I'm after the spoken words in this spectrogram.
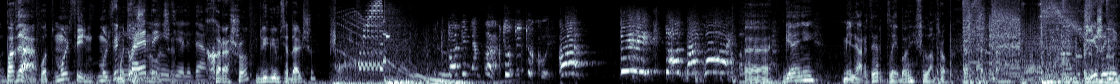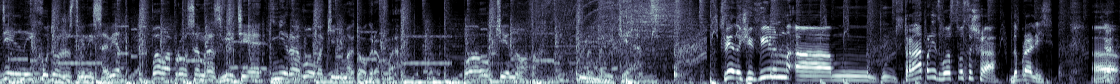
ну, Пока, да, вот. мультфильм, мультфильм точно этой лучше. неделе, да. Хорошо, двигаемся дальше. Гений, миллиардер, плейбой, филантроп. Еженедельный художественный совет по вопросам развития мирового кинематографа. Полкино на маяке. Следующий фильм «Страна производства США». Добрались. А,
